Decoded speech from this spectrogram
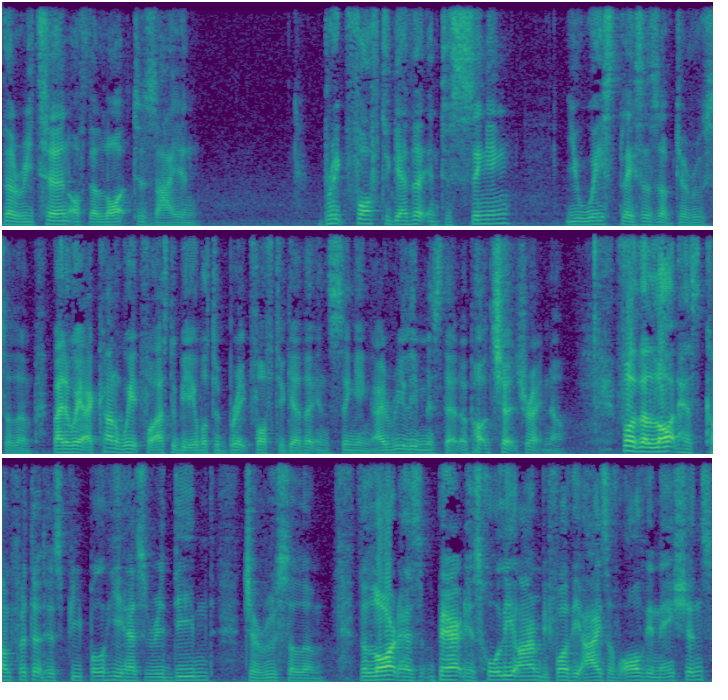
the return of the Lord to Zion. Break forth together into singing, you waste places of Jerusalem. By the way, I can't wait for us to be able to break forth together in singing. I really miss that about church right now. For the Lord has comforted his people, he has redeemed Jerusalem. The Lord has bared his holy arm before the eyes of all the nations,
